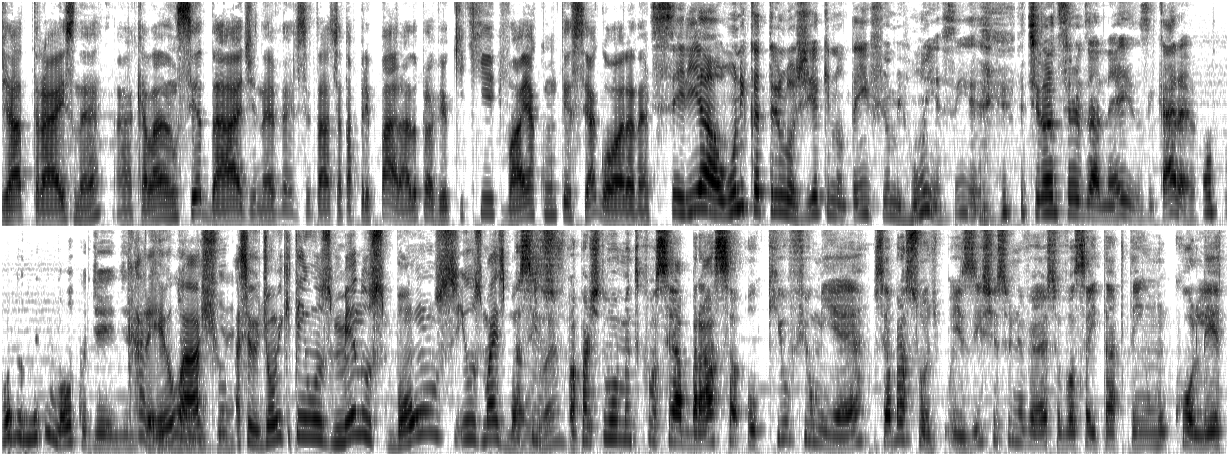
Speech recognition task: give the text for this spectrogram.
já traz, né? Aquela ansiedade, né, velho? Você tá, já tá preparado pra ver o que, que vai acontecer agora, né? Seria a única trilogia que não tem filme ruim, assim? Tirando o Senhor dos Anéis, assim, cara, são todos muito loucos de, de. Cara, de eu John Wick, acho. né? Assim, o John Wick tem os menos bons e os mais bons, Assim, né? a partir do momento que você abraça o que o filme é, você abraçou, tipo, existe esse universo, eu vou aceitar que tem um colete,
